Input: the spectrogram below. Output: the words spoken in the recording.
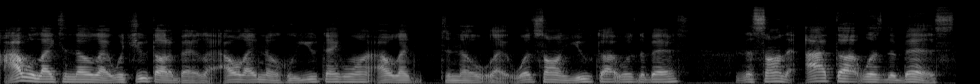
I would like to know like what you thought about it. Like I would like to know who you think won. I would like to know like what song you thought was the best. The song that I thought was the best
